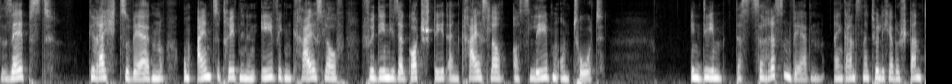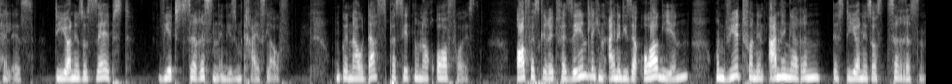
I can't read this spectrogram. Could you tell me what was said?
selbst gerecht zu werden, um einzutreten in den ewigen Kreislauf, für den dieser Gott steht, ein Kreislauf aus Leben und Tod, in dem das Zerrissenwerden ein ganz natürlicher Bestandteil ist. Dionysos selbst wird zerrissen in diesem Kreislauf. Und genau das passiert nun auch Orpheus. Orpheus gerät versehentlich in eine dieser Orgien und wird von den Anhängerinnen des Dionysos zerrissen.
